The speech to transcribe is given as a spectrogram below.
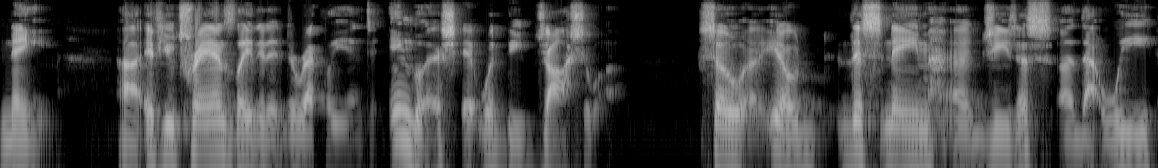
name. Uh, if you translated it directly into English, it would be Joshua. So, uh, you know, this name, uh, Jesus, uh, that we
